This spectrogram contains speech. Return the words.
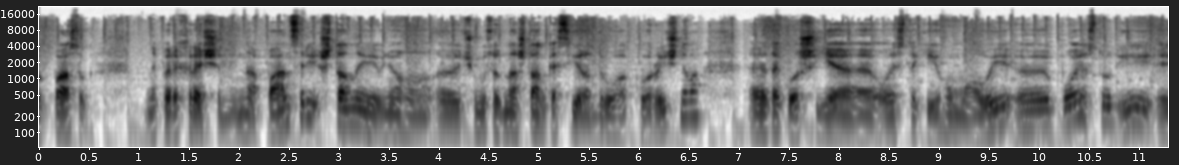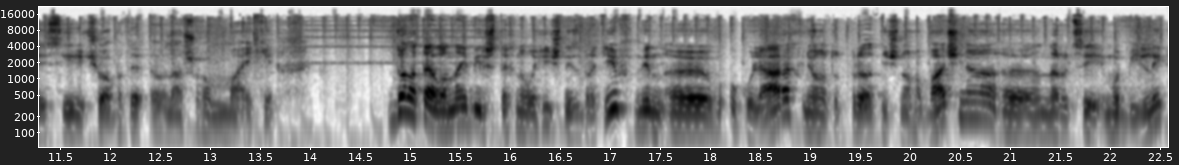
е, пасок перехрещений на панцирі. Штани в нього е, чомусь одна штанка сіра, друга коричнева. Е, Також є ось такий гумовий пояс тут і сірі чоботи в нашого майки. Донателло найбільш технологічний з братів. Він е, в окулярах, в нього тут прилад нічного бачення, е, на руці мобільний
